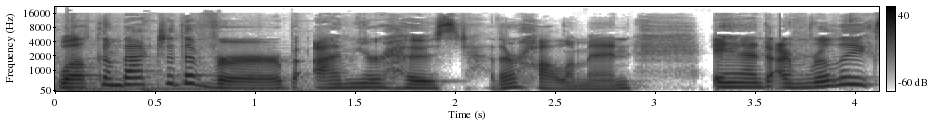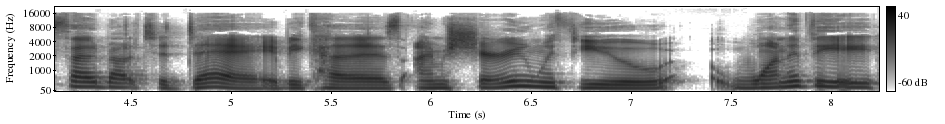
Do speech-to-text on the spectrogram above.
Welcome back to The Verb. I'm your host, Heather Holleman, and I'm really excited about today because I'm sharing with you one of the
